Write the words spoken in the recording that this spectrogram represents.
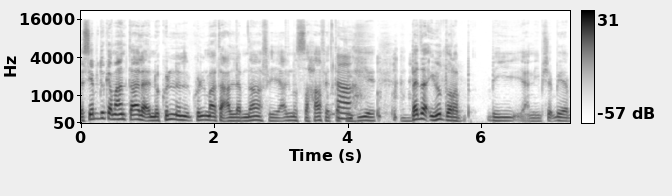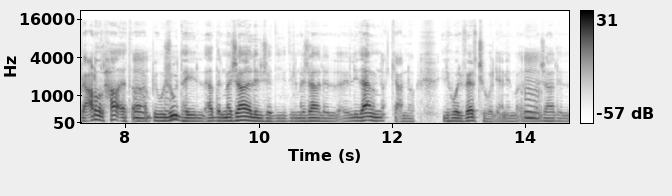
بس يبدو كمان تعالى إنه كل كل ما تعلمناه في علم الصحافة التقليدية آه. بدأ يضرب يعني بعرض الحائط آه، بوجود هي هذا المجال الجديد المجال اللي دائما بنحكي عنه اللي هو الفيرتشوال يعني المجال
